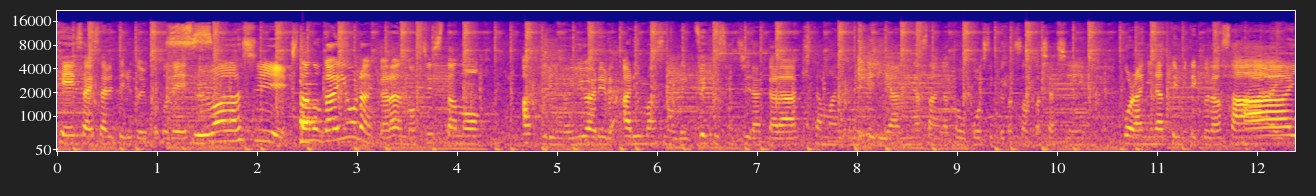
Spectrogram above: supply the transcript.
掲載されているということです。素晴らしい。下の概要欄からのちスタのアプリの URL ありますのでぜひそちらから北前船エリア皆さんが投稿してくださった写真ご覧になってみてください。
